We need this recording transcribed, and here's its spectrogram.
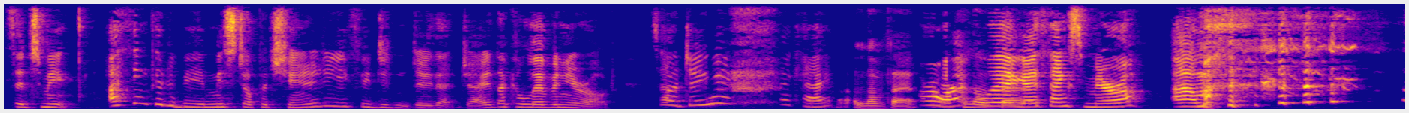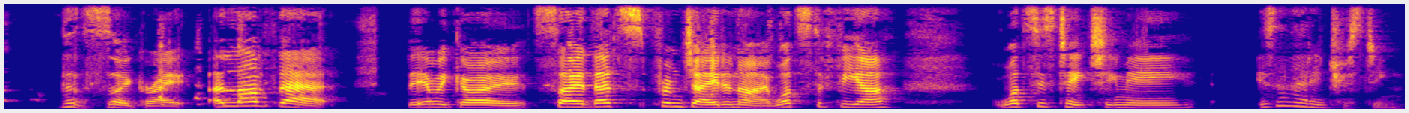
said to me, "I think that'd be a missed opportunity if you didn't do that, Jade." Like eleven year old. So do you? Okay. I love that. All right. Well, there that. you go. Thanks, Mirror. Um, That's so great. I love that. There we go. So that's from Jade and I. What's the fear? What's this teaching me? Isn't that interesting?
